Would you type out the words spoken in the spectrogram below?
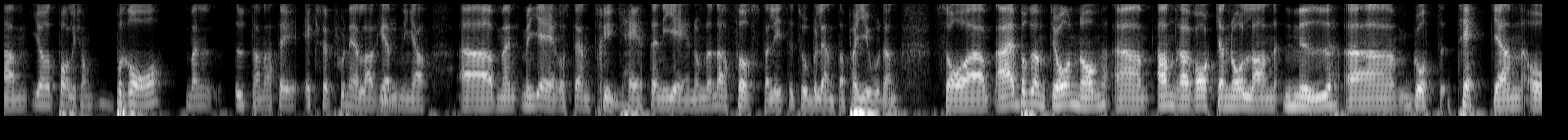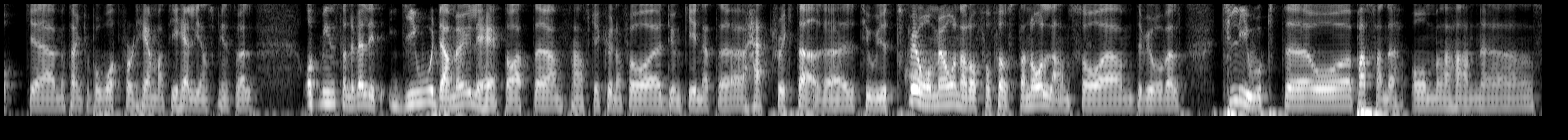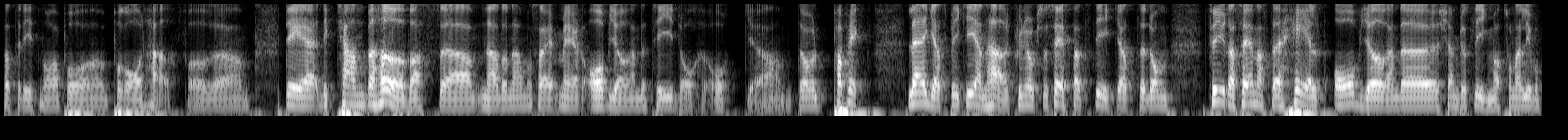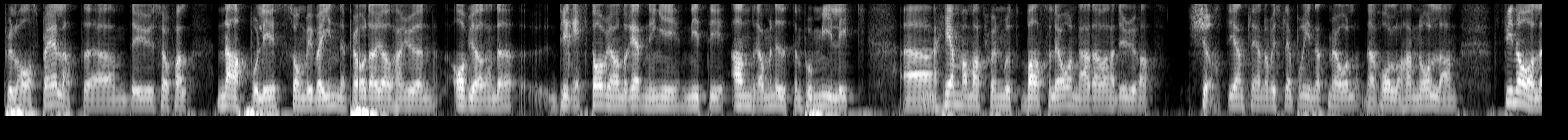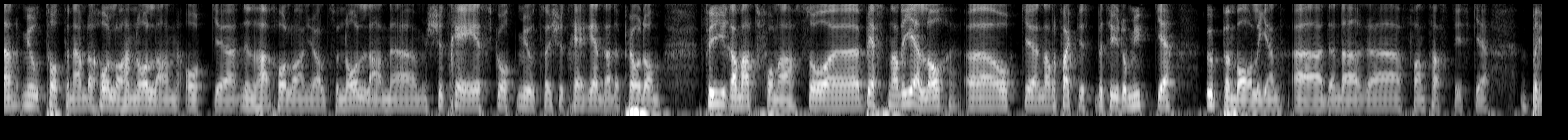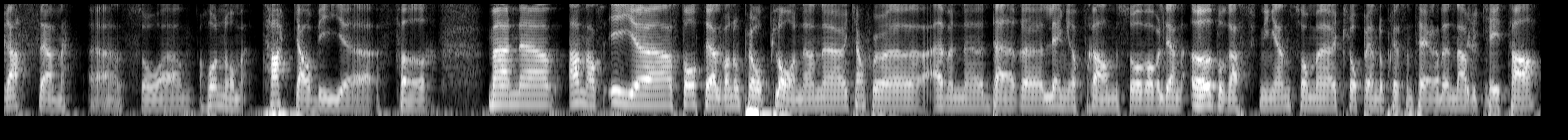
Um, gör ett par liksom bra men utan att det är exceptionella mm. räddningar. Uh, men, men ger oss den tryggheten igenom den där första lite turbulenta perioden. Så nej, uh, beröm till honom. Uh, andra raka nollan nu, gott tecken och med tanke på Watford hemma till helgen så finns det väl åtminstone väldigt goda möjligheter att uh, han ska kunna få dunka in ett uh, hattrick där. Uh, det tog ju två ja. månader för första nollan så uh, det vore väl klokt och passande om han satte dit några på, på rad här. För det, det kan behövas när det närmar sig mer avgörande tider och det var väl perfekt läge att spika igen här. Kunde också se statistik att de fyra senaste helt avgörande Champions League-matcherna Liverpool har spelat, det är ju i så fall Napoli som vi var inne på, där gör han ju en avgörande, direkt avgörande räddning i 92 minuten på Milik. Uh, hemmamatchen mot Barcelona, där hade det ju varit kört egentligen när vi släpper in ett mål. Där håller han nollan. Finalen mot Tottenham, där håller han nollan och eh, nu här håller han ju alltså nollan. Ehm, 23 skott mot sig, 23 räddade på de fyra matcherna. Så eh, bäst när det gäller eh, och när det faktiskt betyder mycket, uppenbarligen, den där fantastiska brassen. så ehm, honom tackar vi för. Men eh, annars i eh, startelvan och på planen, eh, kanske eh, även eh, där eh, längre fram så var väl den överraskningen som eh, Klopp ändå presenterade, Naby Keita.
